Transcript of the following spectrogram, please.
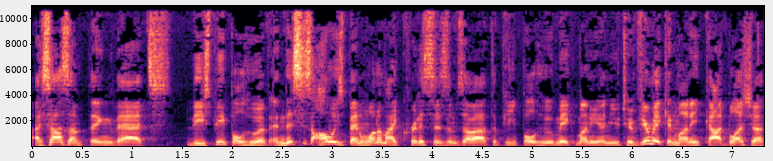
I saw something that these people who have, and this has always been one of my criticisms about the people who make money on YouTube. If you're making money, God bless you,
